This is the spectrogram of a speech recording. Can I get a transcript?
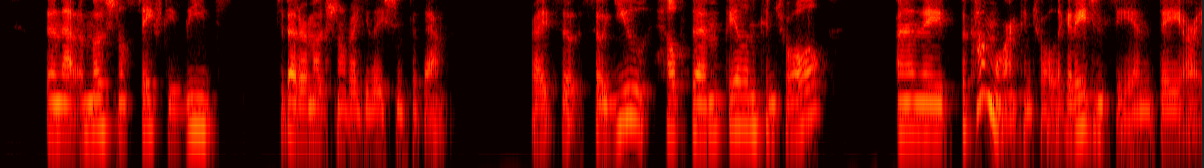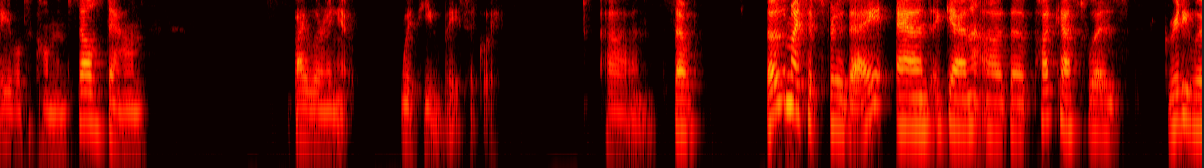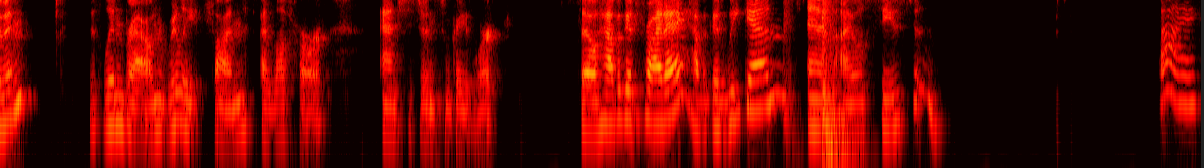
then that emotional safety leads to better emotional regulation for them right? So so you help them feel in control and they become more in control they get agency and they are able to calm themselves down by learning it with you basically. Um, so those are my tips for today. And again uh, the podcast was gritty women with Lynn Brown. Really fun. I love her. And she's doing some great work. So have a good Friday. Have a good weekend. And I will see you soon. Bye.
